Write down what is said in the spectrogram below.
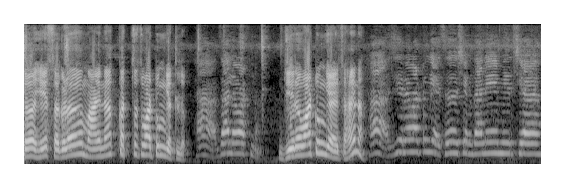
तर हे सगळं मायना कच्चच वाटून घेतलं. हा झालं वाटणं. जिरं वाटून घ्यायचं आहे ना? हा जिरं वाटून घ्यायचं शेंगदाणे मिरच्या.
